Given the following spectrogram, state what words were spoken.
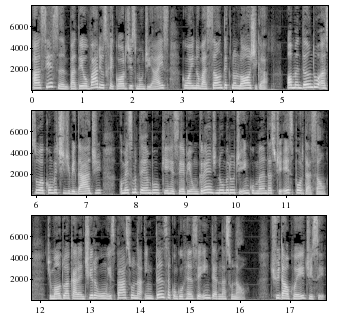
A CSN bateu vários recordes mundiais com a inovação tecnológica aumentando a sua competitividade, ao mesmo tempo que recebe um grande número de encomendas de exportação, de modo a garantir um espaço na intensa concorrência internacional. Chu Daokui disse.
